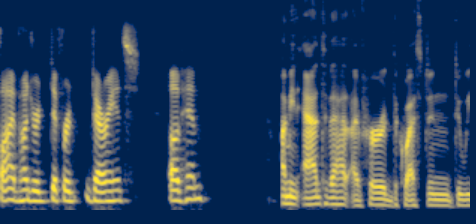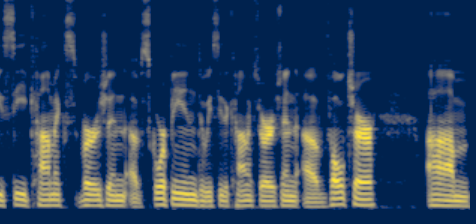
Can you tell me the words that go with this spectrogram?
500 different variants of him? I mean, add to that, I've heard the question do we see comics version of Scorpion? Do we see the comics version of Vulture? Um,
